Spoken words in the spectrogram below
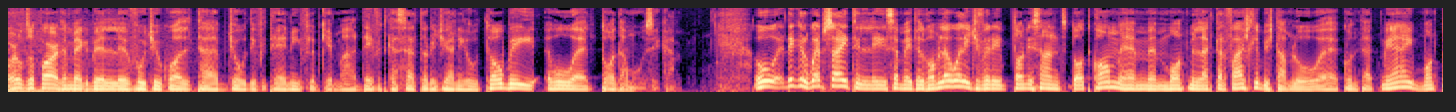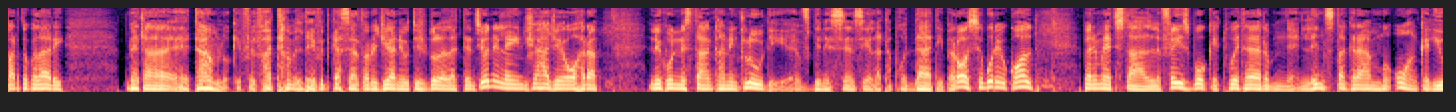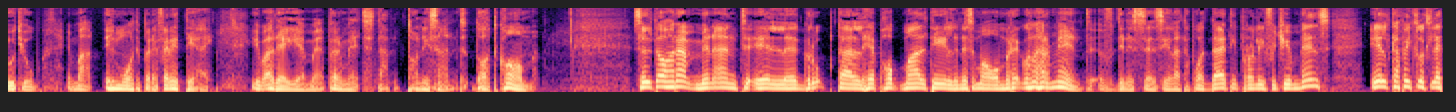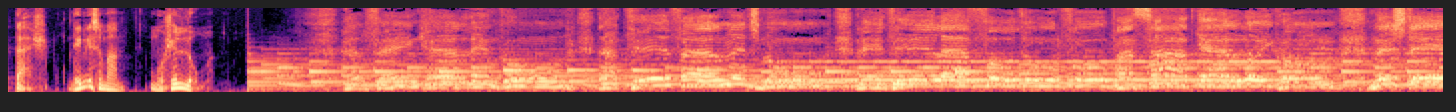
Worlds Apart hemmek bil-vuċi wkoll ta' Jody Viteni fl-imkien ma' David Cassato Reggiani u Toby u eh, Toda Musika. U dik il-website li semmejtilkom l-ewwel jiġifieri tonisant.com hemm mod mill-aktar faċli biex tagħmlu eh, kuntatt miegħi b'mod partikolari meta eh, tagħmlu kif il-fatt tagħmel David Kassar Torriġjani u tixbdu l-attenzjoni lejn xi ħaġa oħra li kun nista' anka ninkludi eh, f'din is-sensiela ta' poddati, però sibuni wkoll permezz tal-Facebook, Twitter, l-Instagram u anke l-YouTube, imma il-mod preferit tiegħi jibqa' dejjem permezz ta' tonisant.com. Silta oħra minant il-grupp tal-hip hop Malti li nisimgħuhom regolarment f'din is-sensiela ta' poddati prolifiċi immens il-kapitlu 13. Din jisimha mhux illum. Għalfejn kelli nkun da tifel miġnun li tilef futur fu passat kellu jkun nixtieq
